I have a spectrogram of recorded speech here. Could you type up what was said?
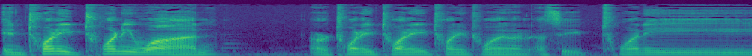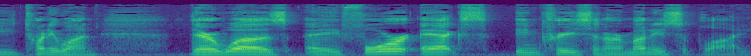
In 2021, or 2020, 2021, let's see, 2021, there was a 4x increase in our money supply.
